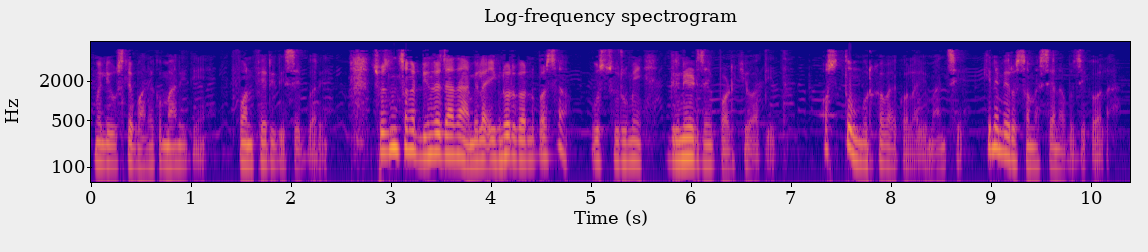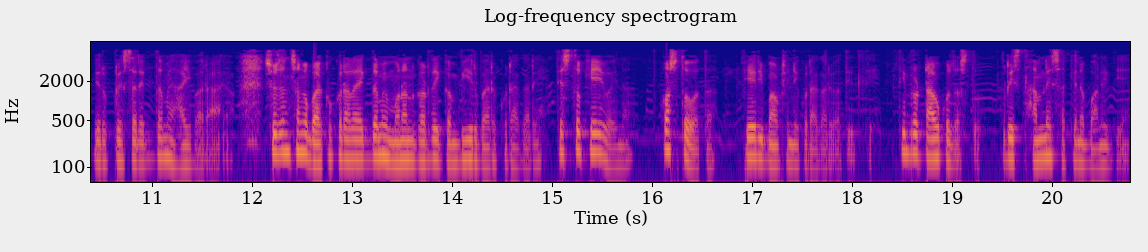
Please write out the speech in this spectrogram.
मैले उसले भनेको मानिदिएँ। फोन फेरि रिसिभ गरेँ। सुजनसँग डिनर जाँदा हामीलाई इग्नोर गर्नुपर्छ। ऊ सुरुमै ग्रेनेड चाहिँ पड्क्यो अतीत। कस्तो मूर्ख भएको होला यो मान्छे? किन मेरो समस्या नबुझेको होला? मेरो प्रेसर एकदमै हाई भएर आयो। सुजनसँग भएको कुरालाई एकदमै मनन गर्दै गम्भीर भएर कुरा गरेँ। त्यस्तो केही होइन। कस्तो हो त? फेरि बाउठिने कुरा गर्यो अतीतले। तिम्रो टाउको जस्तो। रिस थाम्नै सकेन भनिदिएँ।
